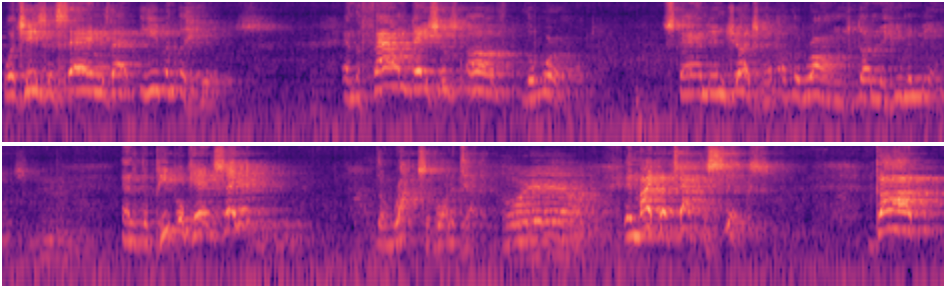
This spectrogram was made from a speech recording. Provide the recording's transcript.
What Jesus is saying is that even the hills and the foundations of the world stand in judgment of the wrongs done to human beings. And if the people can't say it, the rocks are going to tell it. Oh, yeah. In Micah chapter 6, God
